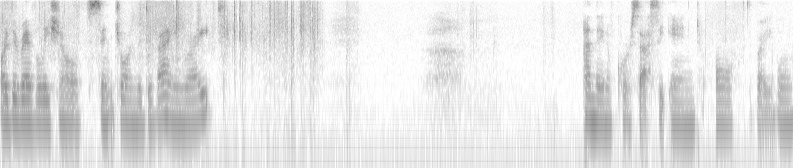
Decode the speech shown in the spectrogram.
or the revelation of St. John the Divine, right? And then, of course, that's the end of the Bible.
